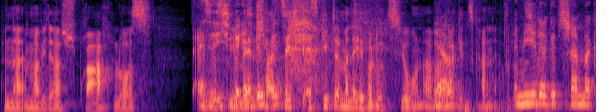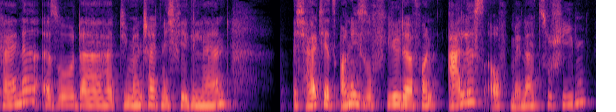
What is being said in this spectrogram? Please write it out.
bin da immer wieder sprachlos. Also ich, die Menschheit ich, ich, sich, es gibt immer eine Evolution, aber ja. da gibt es keine Evolution. Nee, da gibt es scheinbar keine. Also da hat die Menschheit nicht viel gelernt. Ich halte jetzt auch nicht so viel davon, alles auf Männer zu schieben.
